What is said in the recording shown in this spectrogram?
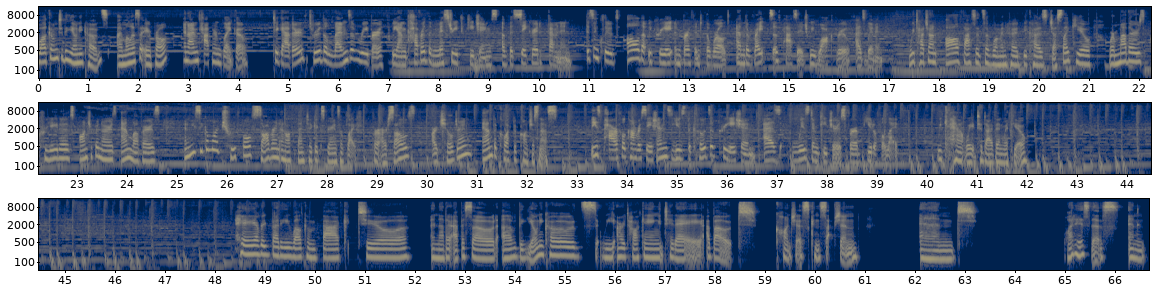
Welcome to the Yoni Codes. I'm Melissa April. And I'm Katherine Blanco. Together, through the lens of rebirth, we uncover the mystery teachings of the sacred feminine. This includes all that we create and birth into the world and the rites of passage we walk through as women. We touch on all facets of womanhood because, just like you, we're mothers, creatives, entrepreneurs, and lovers and we seek a more truthful, sovereign, and authentic experience of life for ourselves, our children, and the collective consciousness. These powerful conversations use the codes of creation as wisdom teachers for a beautiful life. We can't wait to dive in with you. Hey, everybody, welcome back to another episode of the Yoni Codes. We are talking today about conscious conception. And what is this? And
